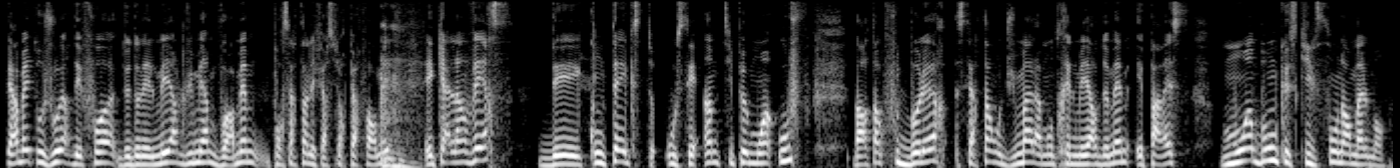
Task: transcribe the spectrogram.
permettre aux joueurs des fois de donner le meilleur de lui-même, voire même pour certains les faire surperformer, et qu'à l'inverse des contextes où c'est un petit peu moins ouf, bah, en tant que footballeur, certains ont du mal à montrer le meilleur d'eux-mêmes et paraissent moins bons que ce qu'ils sont normalement.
